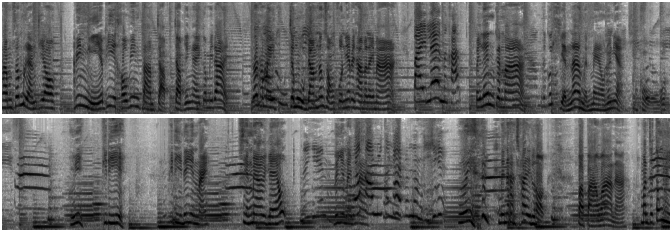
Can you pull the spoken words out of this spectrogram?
ทำเสมือนเจียว วิ่งหนีพี่เขาวิ่งตามจับ จับยังไงก็ไม่ได้ แล้วทำไมจมูกดำทั้งสองคนเนี่ยไปทำอะไรมา ไปเล่นนะคะ ไปเล่นกันมา แล้วก็เขียนหน้าเหมือนแมวด้วยเนี่ย โอ้โห เฮ้ย พี่ดี พี่ดีได้ยินไหม เสียงแมวอีกแล้ว ได้ยิน ได้ยินไหมพี่ว่านาคราวนี้จะกลายเป็นแบบนี้เฮ้ย ไม่น่าใช่หรอกป้าปาว่านะ มันจะต้องมี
